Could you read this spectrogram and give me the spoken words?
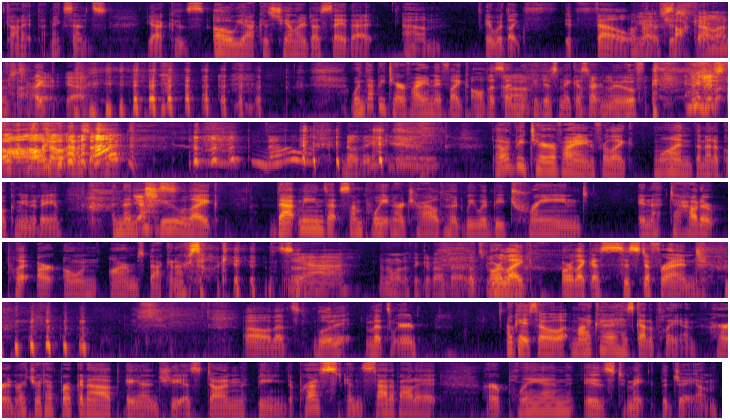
Got it. That makes sense. Yeah, because, oh, yeah, because Chandler does say that um, it would like, f- it fell Oh yeah, out it of just socket. fell out of socket. right. Yeah. Wouldn't that be terrifying if, like, all of a sudden you could just make a certain move? And it just falls. oh, oh no, out of socket. no. no, thank you. That would be terrifying for like one, the medical community, and then Yes. two, like that means at some point in our childhood we would be trained in to how to put our own arms back in our sockets, Yeah. I don't want to think about that. Let's move or on. like or like assist a friend. Oh, that's that's weird. Okay, so Monica has got a plan. Her and Richard have broken up, and she is done being depressed and sad about it. Her plan is to make the jam,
